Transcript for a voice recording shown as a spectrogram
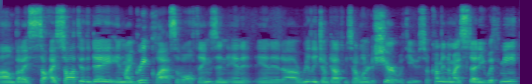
um, but I saw I saw it the other day in my Greek class of all things, and and it and it uh, really jumped out to me. So I wanted to share it with you. So come into my study with me,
